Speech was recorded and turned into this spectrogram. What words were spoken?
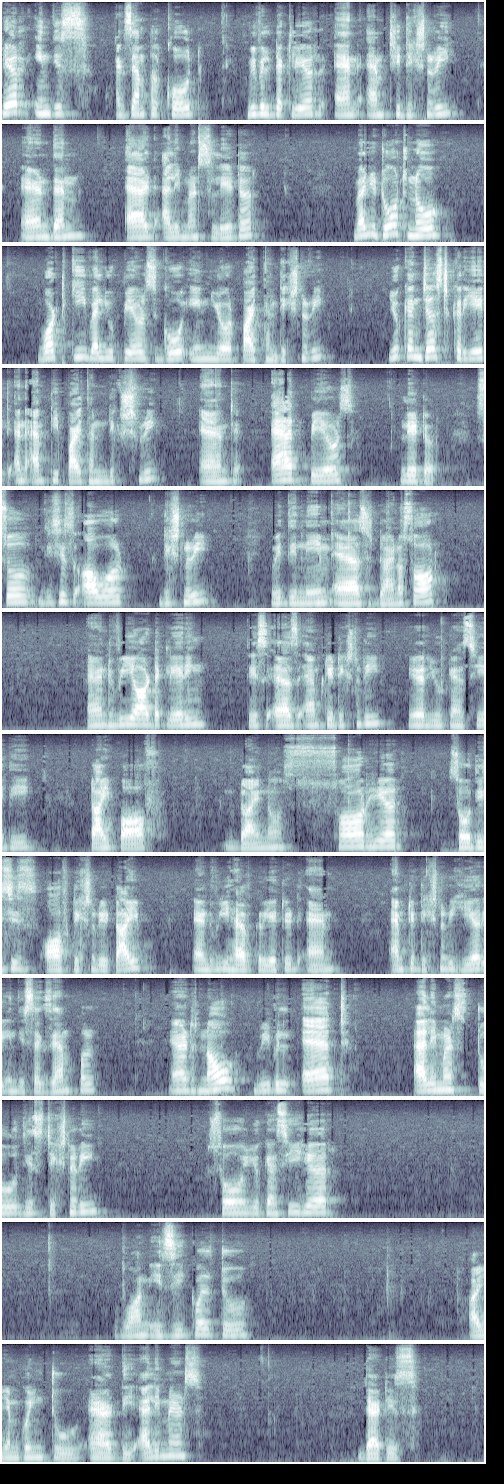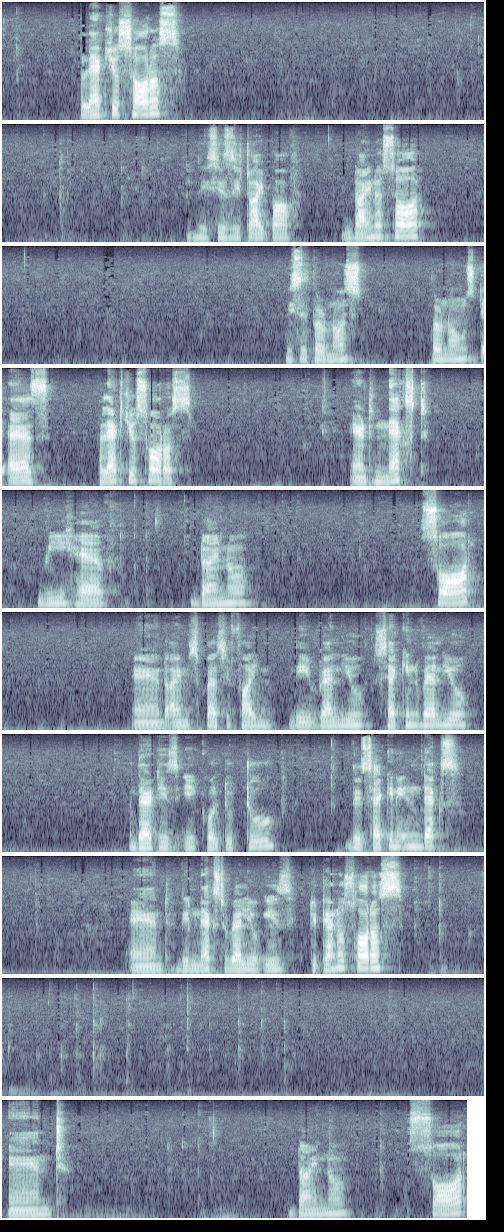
here in this example code we will declare an empty dictionary and then add elements later. When you don't know what key value pairs go in your python dictionary you can just create an empty python dictionary and add pairs later. So this is our dictionary with the name as dinosaur. And we are declaring this as empty dictionary. Here you can see the type of dinosaur here. So this is of dictionary type and we have created an empty dictionary here in this example. And now we will add elements to this dictionary. So you can see here 1 is equal to I am going to add the elements that is Plateosaurus this is the type of dinosaur. This is pronounced pronounced as Plateosaurus and next we have dinosaur. And I'm specifying the value second value. That is equal to 2 the second index and the next value is Titanosaurus. And dinosaur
